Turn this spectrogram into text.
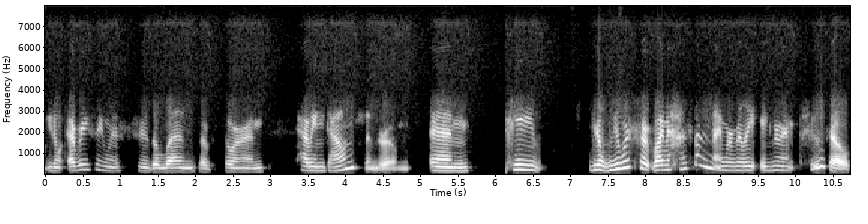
You know, everything was through the lens of Thorin having Down syndrome. And he, you know, we were sort my husband and I were really ignorant too, though.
